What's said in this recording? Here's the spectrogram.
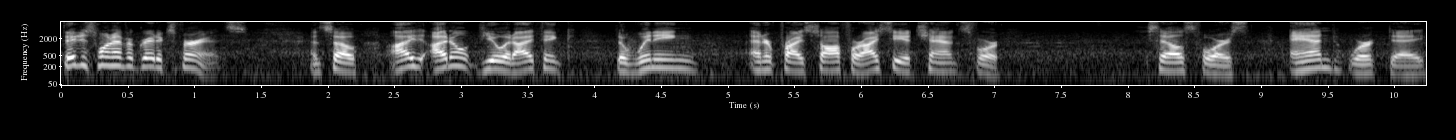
They just want to have a great experience. And so I, I don't view it, I think the winning enterprise software, I see a chance for Salesforce and Workday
